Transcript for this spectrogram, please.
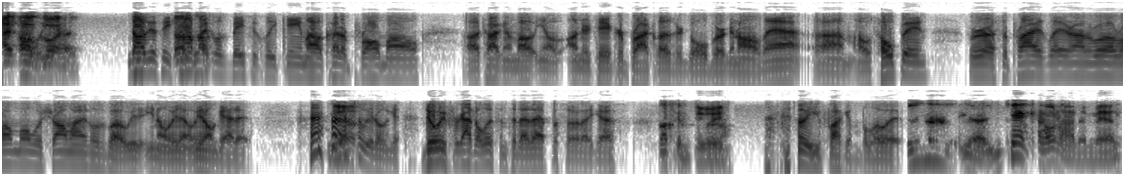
I, oh, Oh, go yeah. ahead. No, I was gonna say No, Shawn. Michaels basically came out, cut a promo, uh, talking about you know Undertaker, Brock Lesnar, Goldberg, and all that. Um, I was hoping for a surprise later on the Royal Rumble with Shawn Michaels, but we you know we don't we don't get it. Yeah. we don't get. Dewey forgot to listen to that episode, I guess. Fucking Dewey. Dewey fucking blow it. Yeah, you can't count on him, man.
